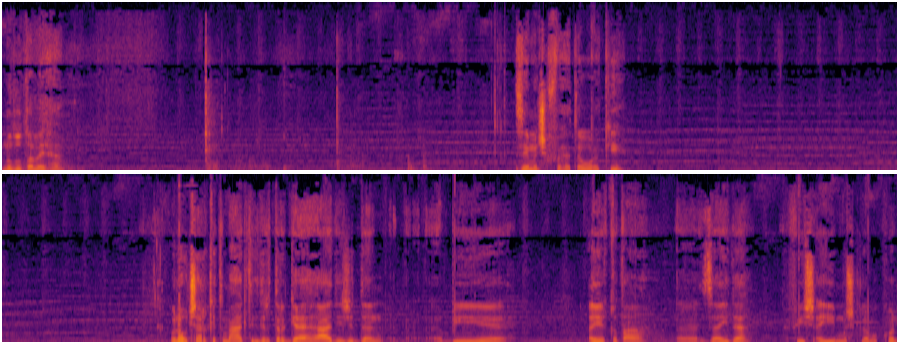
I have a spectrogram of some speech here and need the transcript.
نضغط عليها. زي ما نشوف فيها تو هيك ولو تشاركت معك تقدر ترجعها عادي جدا بأي قطعة آه، زايدة. فيش أي مشكلة بكل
